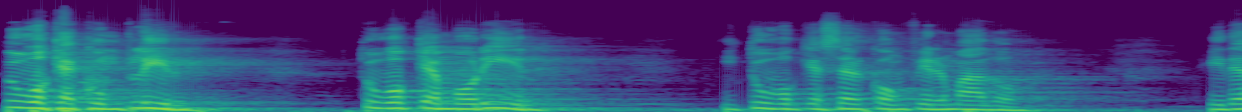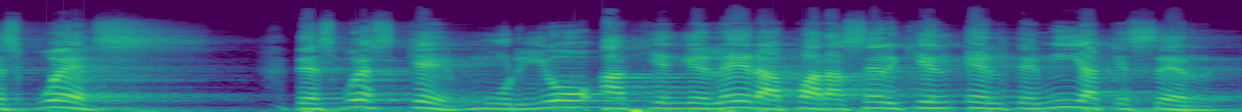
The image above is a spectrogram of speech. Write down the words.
Tuvo que cumplir, tuvo que morir y tuvo que ser confirmado. Y después, después que murió a quien él era para ser quien él tenía que ser,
